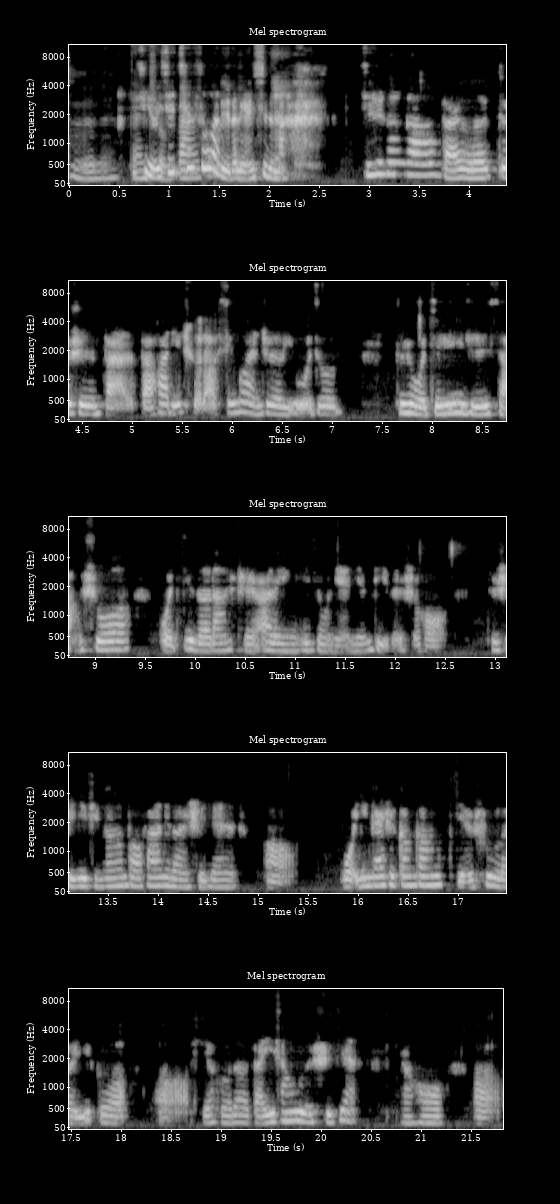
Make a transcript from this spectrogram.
对对对，是有一些千丝万缕的联系的嘛。其实刚刚白鹅就是把把话题扯到新冠这里，我就就是我其实一直想说，我记得当时二零一九年年底的时候，就是疫情刚刚爆发那段时间，哦。我应该是刚刚结束了一个呃协和的白衣香露的实践，然后呃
